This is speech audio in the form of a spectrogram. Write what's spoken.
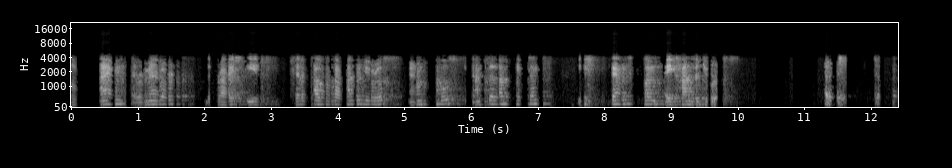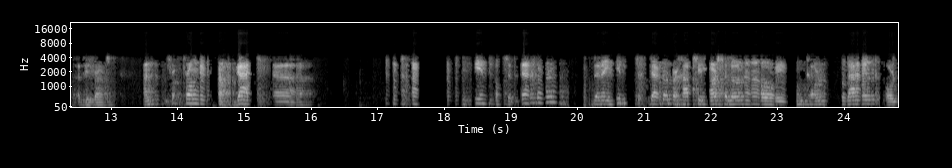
Online, I remember the price is 7,500 euros, and on campus in Amsterdam, for instance, is 10,800 euros. A difference. And from the guys, uh, 15th of September, 19th perhaps in Barcelona or in Caroline or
